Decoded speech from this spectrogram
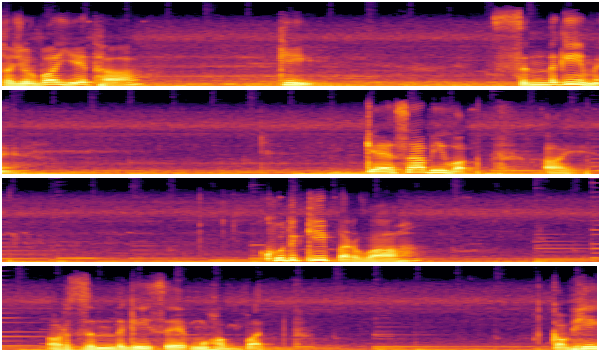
तजुर्बा ये था कि ज़िंदगी में कैसा भी वक्त आए, खुद की परवाह और ज़िंदगी से मोहब्बत कभी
